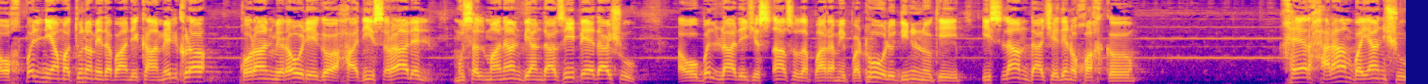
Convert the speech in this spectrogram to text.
او خپل نعمتونه مې د باندې کامل کړه قرآن مې راولیږه حدیث رالل مسلمانان بې اندازې پیدا شو او بل دا دی چې ستاسو دپاره مې په ټولو دینونو کې اسلام دا چې دی نو خوښ که خیر حرام بیان شو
